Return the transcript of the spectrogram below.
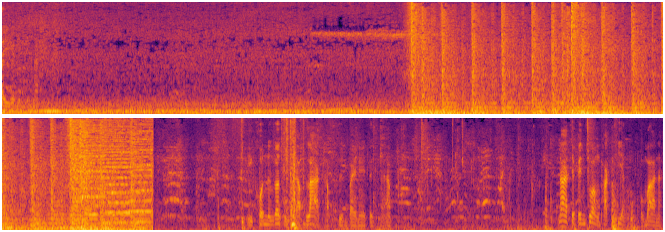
ตีกันจริงๆนะอีกคนหนึ่งก็ถูกจับลากขับขืนไปในตึกนะครับ น่าจะเป็นช่วงพักเที่ยงผมว่านะ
